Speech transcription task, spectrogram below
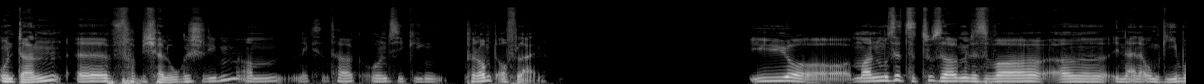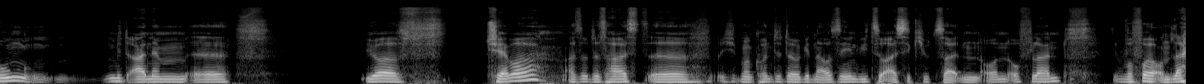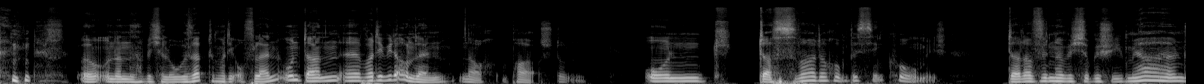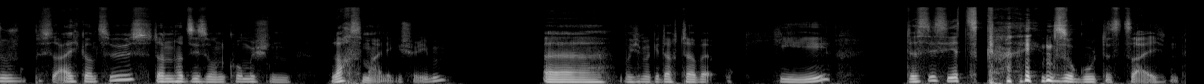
und dann äh, habe ich Hallo geschrieben am nächsten Tag und sie ging prompt offline. Ja, man muss jetzt dazu sagen, das war äh, in einer Umgebung mit einem äh, ja, Jabber, also das heißt, äh, ich, man konnte da genau sehen, wie zu ICQ-Zeiten on, offline. Die war vorher online äh, und dann habe ich Hallo gesagt, dann war die offline und dann äh, war die wieder online nach ein paar Stunden. Und das war doch ein bisschen komisch. Daraufhin habe ich so geschrieben, ja, du bist eigentlich ganz süß. Dann hat sie so einen komischen Lachsmiley geschrieben, äh, wo ich mir gedacht habe, okay, das ist jetzt kein so gutes Zeichen.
